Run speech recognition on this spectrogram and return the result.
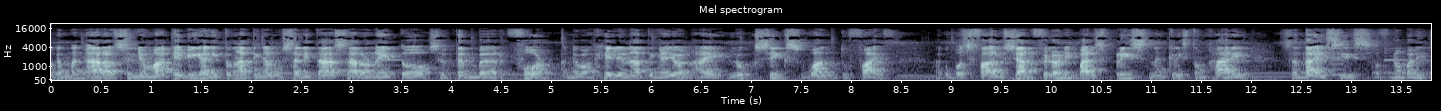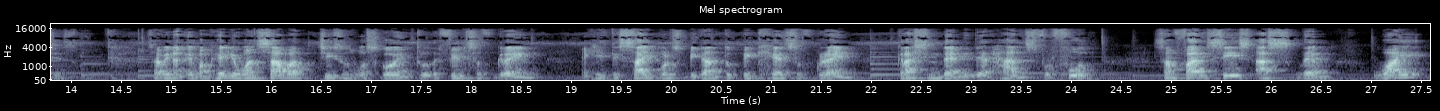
Magandang araw sa inyo mga kaibigan. Itong ating almusalita sa araw na ito, September 4. Ang ebanghelyo natin ngayon ay Luke 6, 1-5. Ako po si Father Luciano Feloni, Paris Priest ng Kristong Hari sa Diocese of Novaliches. Sabi ng ebanghelyo, one Sabbath, Jesus was going through the fields of grain and his disciples began to pick heads of grain, crushing them in their hands for food. Some Pharisees asked them, Why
